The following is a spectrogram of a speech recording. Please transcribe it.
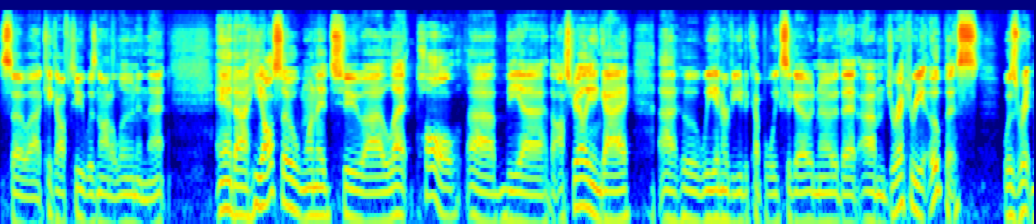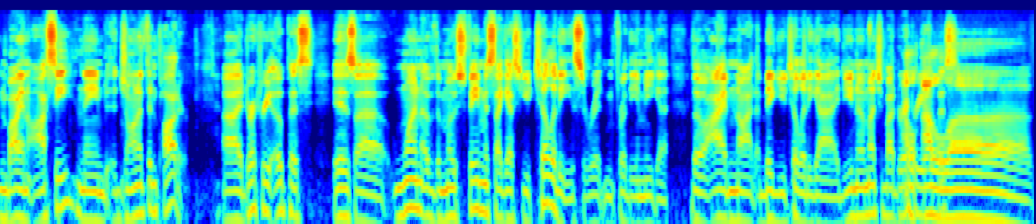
so uh, Kickoff 2 was not alone in that. And uh, he also wanted to uh, let Paul, uh, the uh, the Australian guy uh, who we interviewed a couple weeks ago, know that um, Directory Opus was written by an Aussie named Jonathan Potter. Uh, Directory Opus is uh, one of the most famous, I guess, utilities written for the Amiga. Though I'm not a big utility guy. Do you know much about Directory I Opus? I love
